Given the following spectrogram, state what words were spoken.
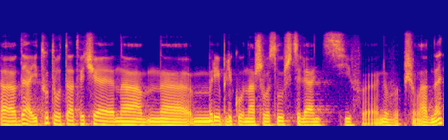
да, и тут вот отвечая на, на реплику нашего слушателя Антифа, ну, в общем, ладно,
